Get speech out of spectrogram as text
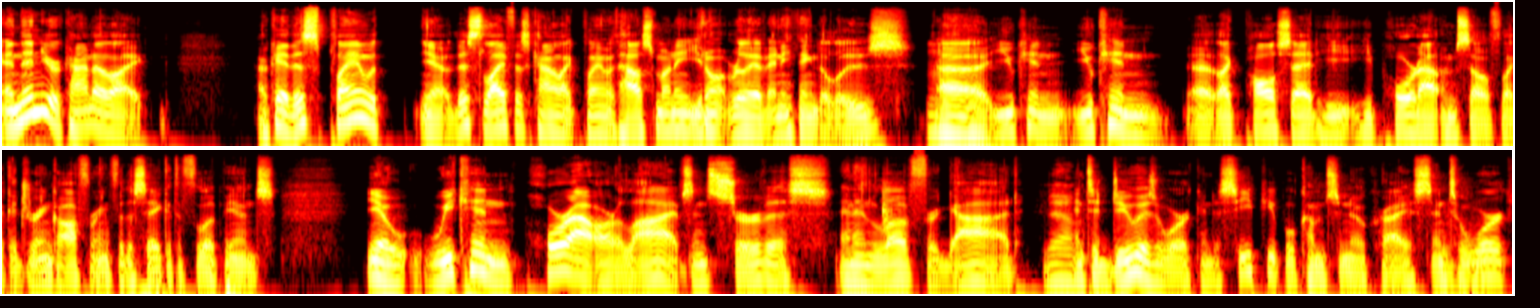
And then you're kind of like, okay, this is playing with, you know, this life is kind of like playing with house money. You don't really have anything to lose. Mhm. Uh, you can, you can, uh, like Paul said, he, he poured out himself like a drink offering for the sake of the Philippians. You know, we can pour out our lives in service and in love for God yeah, and to do his work and to see people come to know Christ and to Mhm. work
